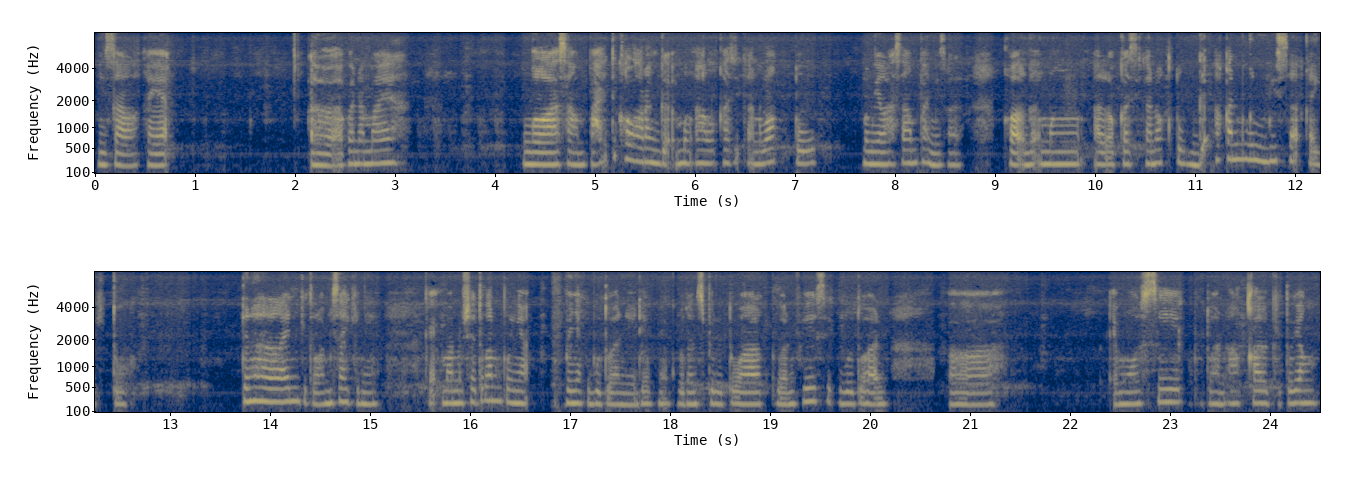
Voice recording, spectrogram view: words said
Misal kayak uh, apa namanya mengolah sampah. Itu kalau orang nggak mengalokasikan waktu memilah sampah misalnya kalau nggak mengalokasikan waktu nggak akan mungkin bisa kayak gitu dan hal lain gitu loh. Misalnya gini kayak manusia itu kan punya banyak kebutuhan ya. Dia punya kebutuhan spiritual kebutuhan fisik kebutuhan uh, emosi kebutuhan akal gitu yang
